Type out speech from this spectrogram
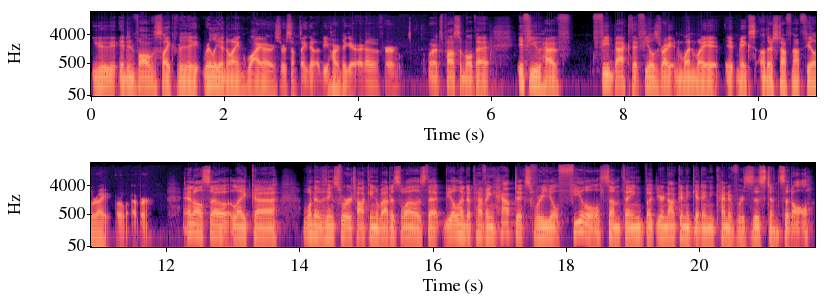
you it involves like really really annoying wires or something that would be hard to get rid of or or it's possible that if you have feedback that feels right in one way it, it makes other stuff not feel right or whatever. And also like uh one of the things we are talking about as well is that you'll end up having haptics where you'll feel something but you're not going to get any kind of resistance at all.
